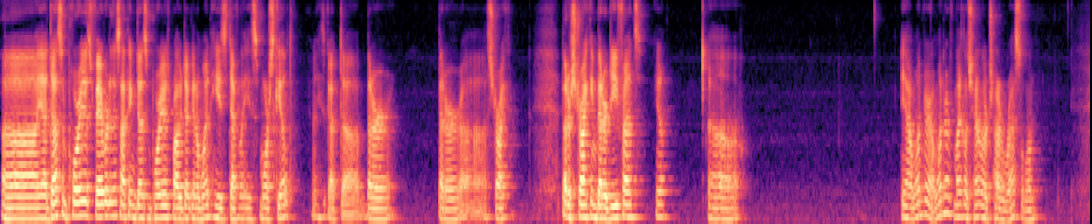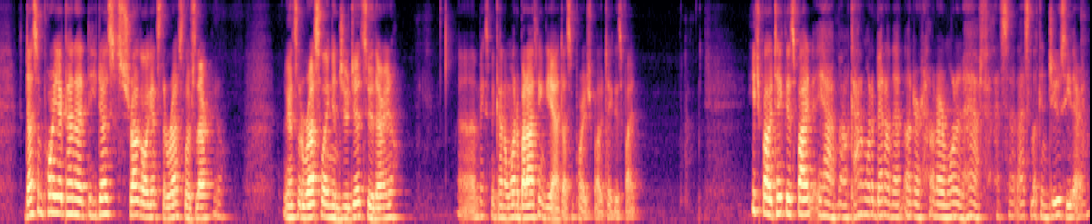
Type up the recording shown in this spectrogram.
Uh, yeah, Dustin Poirier is favored in this. I think Dustin Poirier is probably going to win. He's definitely he's more skilled. He's got uh, better, better uh, strike, better striking, better defense. You know. Uh, yeah, I wonder. I wonder if Michael Chandler try to wrestle him. Dustin Poirier kind of he does struggle against the wrestlers there. You know, against the wrestling and jujitsu there. You know. Uh, makes me kind of wonder, but I think yeah, Dustin Poirier should probably take this fight. He should probably take this fight. Yeah, I kind of want to bet on that under under one and a half. That's uh, that's looking juicy there.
